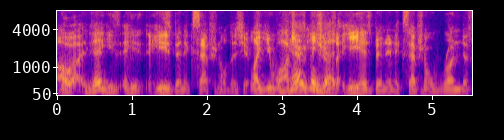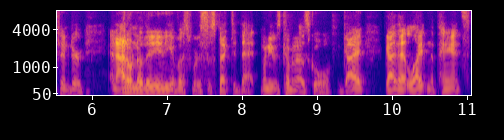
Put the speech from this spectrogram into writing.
Oh, did. he's he's he's been exceptional this year. Like you watch has him, he shows good. that he has been an exceptional run defender. And I don't know that any of us would have suspected that when he was coming out of school. Guy, guy that light in the pants.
